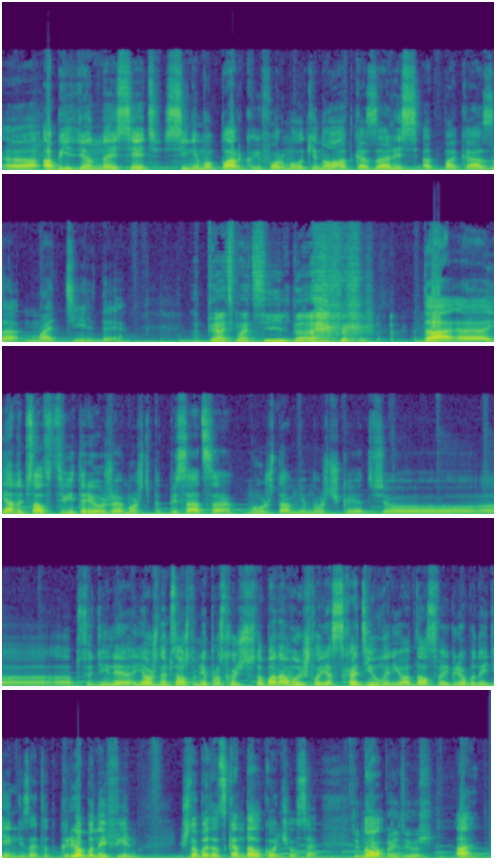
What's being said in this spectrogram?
Э, Объединенная сеть Cinema Park и Формула кино отказались от показа Матильды. Опять Матильда. Да, э, я написал в Твиттере уже, можете подписаться. Мы уже там немножечко это все обсудили. Я уже написал, что мне просто хочется, чтобы она вышла. Я сходил на нее, отдал свои гребаные деньги за этот гребаный фильм. И чтобы этот скандал кончился. Ты Но- пойдешь? А?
